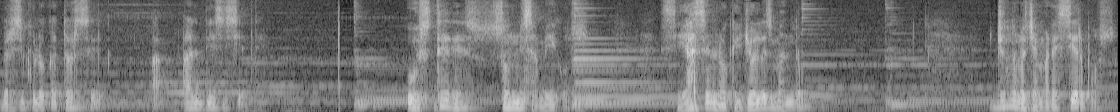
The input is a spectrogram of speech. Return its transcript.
versículo 14 al 17. Ustedes son mis amigos. Si hacen lo que yo les mando, yo no los llamaré siervos,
